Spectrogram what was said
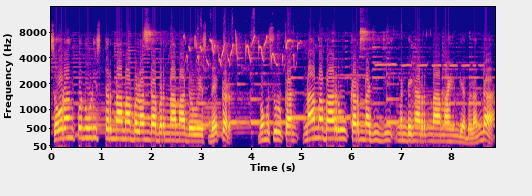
seorang penulis ternama Belanda bernama Does Dekker mengusulkan nama baru karena jijik mendengar nama Hindia Belanda.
